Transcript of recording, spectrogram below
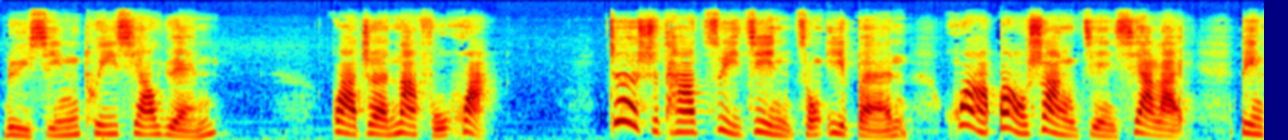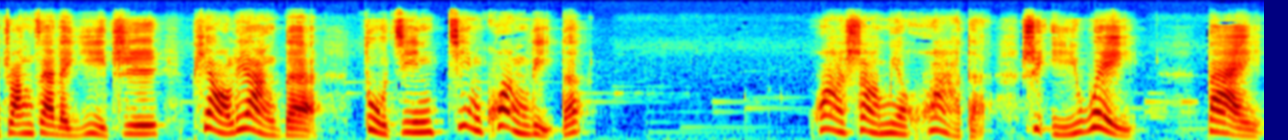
旅行推销员。挂着那幅画，这是他最近从一本画报上剪下来，并装在了一只漂亮的镀金镜框里的。画上面画的是一位戴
